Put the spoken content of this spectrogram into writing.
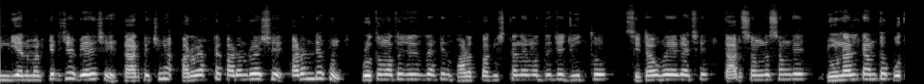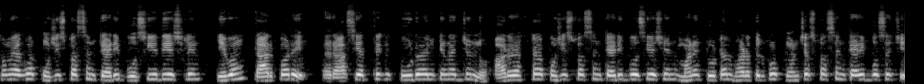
ইন্ডিয়ান মার্কেট যে বেড়েছে, তার পেছনে আরও একটা কারণ রয়েছে। কারণ দেখুন, প্রথমত যদি দেখেন ভারত পাকিস্তানের মধ্যে যে যুদ্ধ, সেটাও হয়ে গেছে। তার সঙ্গে সঙ্গে ডোনাল্ড ট্রাম্প তো প্রথমে একবার পঁচিশ পার্সেন্ট ট্যারিফ বসিয়ে দিয়েছিলেন এবং তারপরে রাশিয়ার থেকে ক্রুড অয়েল কেনার জন্য আরও একটা পঁচিশ পার্সেন্ট ট্যারিফ বসিয়েছেন মানে টোটাল ভারতের উপর পঞ্চাশ পার্সেন্ট ট্যারিফ বসেছে।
